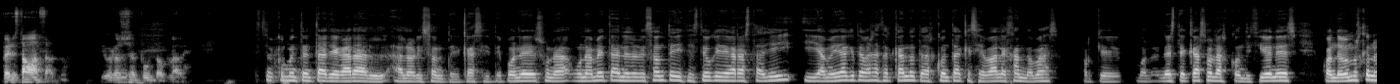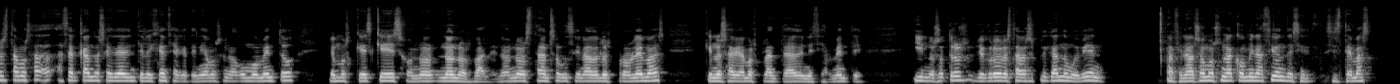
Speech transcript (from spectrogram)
Pero está avanzando. Yo creo que ese es el punto clave. Esto es como intentar llegar al, horizonte, casi. Te pones una, una, meta en el horizonte y dices, tengo que llegar hasta allí y a medida que te vas acercando te das cuenta que se va alejando más, porque, bueno, en este caso las condiciones, cuando vemos que nos estamos acercando a esa idea de inteligencia que teníamos en algún momento, vemos que es que eso no, no nos vale, ¿no? no están solucionados los problemas que nos habíamos planteado inicialmente. Y nosotros, yo creo que lo estabas explicando muy bien, al final somos una combinación de sistemas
